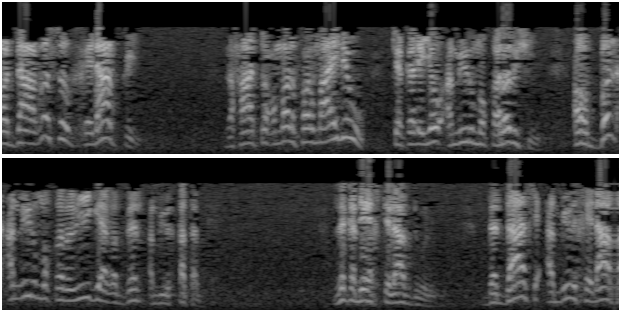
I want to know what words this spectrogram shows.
او داغه سو خلاف کوي رحات عمر فرمایلیو چې کله یو امیر مقرر شي او بل امیر مقرریږي هغه بل امیر قتل کوي ځکه د اختلاف جوړي د داسې امیر خلاف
